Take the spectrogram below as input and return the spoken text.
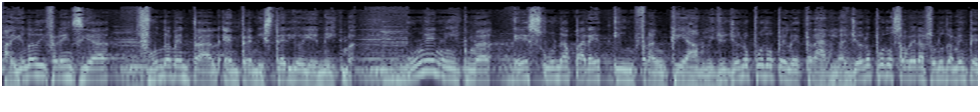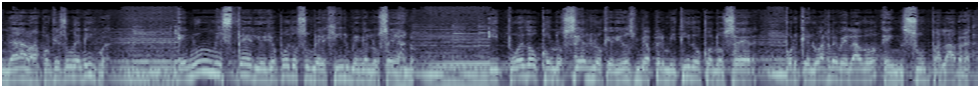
Hay una diferencia fundamental entre misterio y enigma. Un enigma es una pared infranqueable. Yo, no puedo penetrarla, yo no puedo saber absolutamente nada porque es un enigma. En un misterio yo puedo sumergirme en el océano y puedo conocer lo que Dios me ha permitido conocer porque lo ha revelado en su palabra.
